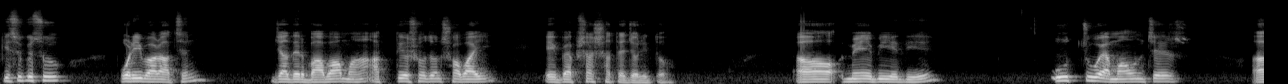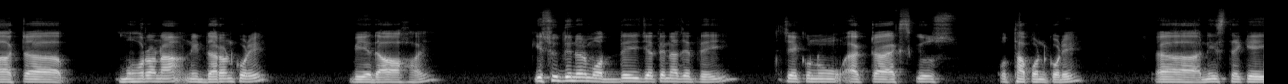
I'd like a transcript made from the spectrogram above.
কিছু কিছু পরিবার আছেন যাদের বাবা, মা, আত্মীয় স্বজন সবাই এই ব্যবসার সাথে জড়িত। মেয়ে বিয়ে দিয়ে উঁচু অ্যামাউন্টের একটা মোহরানা নির্ধারণ করে বিয়ে দেওয়া হয়। কিছুদিনের মধ্যেই যেতে না যেতেই যে কোনো একটা এক্সকিউজ উত্থাপন করে নিজ থেকেই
